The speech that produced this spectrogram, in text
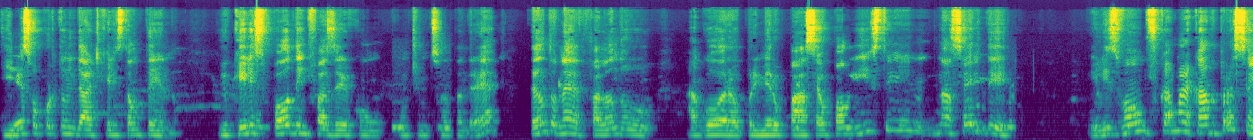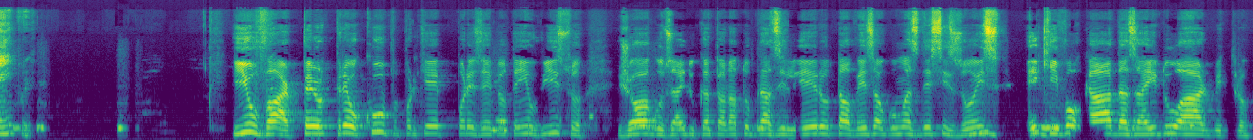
e essa oportunidade que eles estão tendo e o que eles podem fazer com, com o time de Santo André, tanto né, falando Agora, o primeiro passo é o Paulista e na Série D. Eles vão ficar marcados para sempre. E o VAR preocupa, porque, por exemplo, eu tenho visto jogos aí do Campeonato Brasileiro, talvez algumas decisões equivocadas aí do árbitro.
